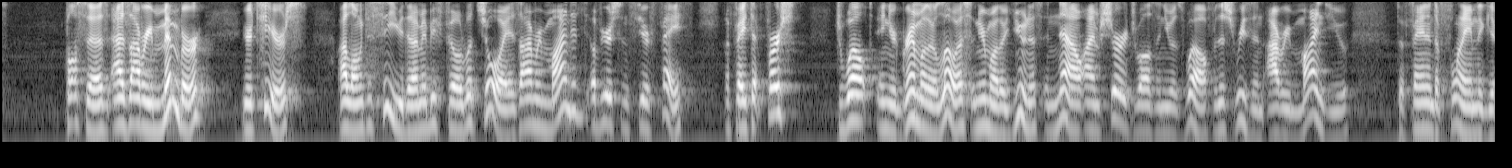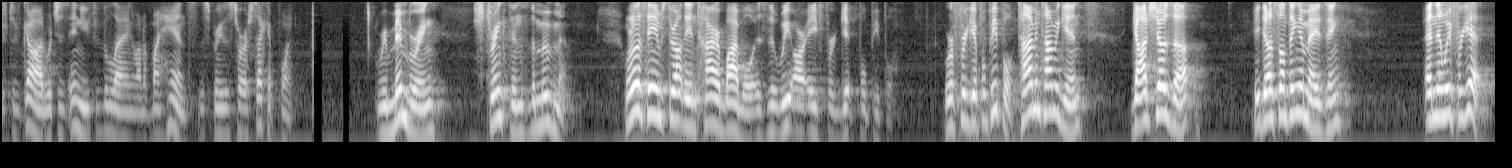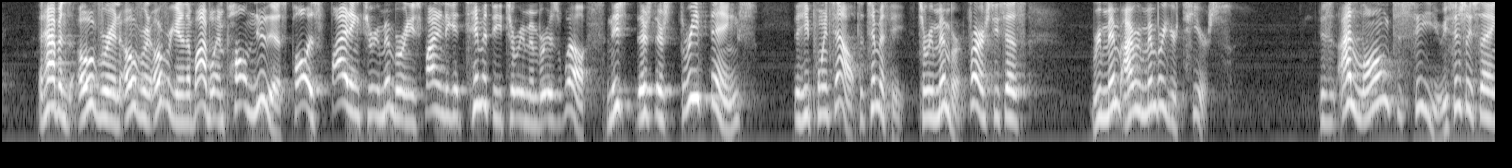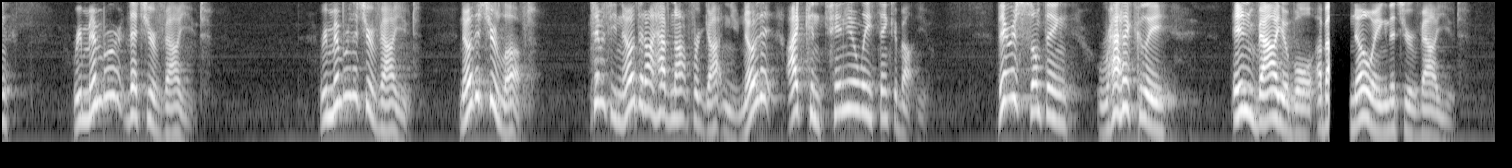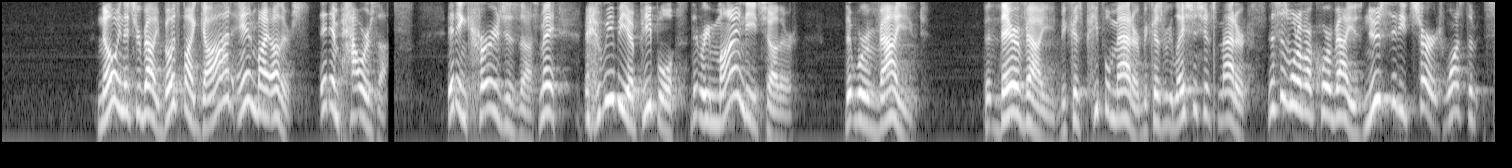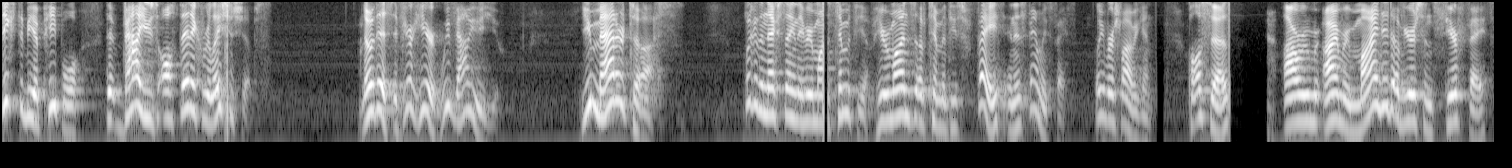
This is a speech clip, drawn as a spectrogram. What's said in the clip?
Paul says, As I remember your tears, I long to see you that I may be filled with joy, as I am reminded of your sincere faith, a faith that first dwelt in your grandmother Lois and your mother Eunice, and now I am sure dwells in you as well. For this reason, I remind you to fan into flame the gift of God, which is in you through the laying on of my hands. This brings us to our second point. Remembering strengthens the movement. One of the themes throughout the entire Bible is that we are a forgetful people. We're forgetful people. Time and time again, God shows up, He does something amazing, and then we forget. It happens over and over and over again in the Bible, and Paul knew this. Paul is fighting to remember, and he's fighting to get Timothy to remember as well. And these, there's, there's three things that he points out to Timothy to remember. First, he says, remember, I remember your tears. He says, I long to see you. Essentially saying, remember that you're valued. Remember that you're valued. Know that you're loved. Timothy, know that I have not forgotten you. Know that I continually think about you. There is something radically invaluable about knowing that you're valued. Knowing that you're valued, both by God and by others. It empowers us, it encourages us. May, may we be a people that remind each other that we're valued that they're valued because people matter, because relationships matter. This is one of our core values. New City Church wants to seeks to be a people that values authentic relationships. Know this, if you're here, we value you. You matter to us. Look at the next thing that he reminds Timothy of. He reminds of Timothy's faith and his family's faith. Look at verse 5 again. Paul says, I am reminded of your sincere faith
